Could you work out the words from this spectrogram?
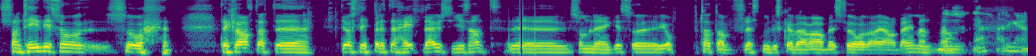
samtidig så, så Det er klart at det, det å slippe dette helt løs, ikke sant. Som lege så er vi opptatt av at flest mulig skal være arbeidsføre og være i arbeid, men, men ja.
